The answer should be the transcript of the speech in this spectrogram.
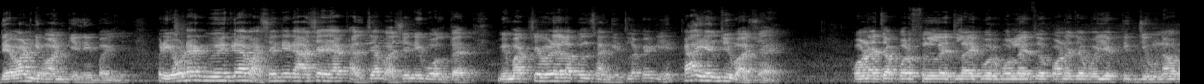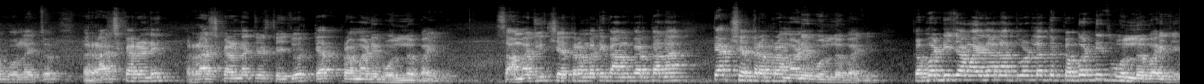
देवाणघेवाण केली पाहिजे. पण एवढ्या वेगळ्या भाषेने अशा या खालच्या भाषेने बोलतायत. मी मागच्या वेळेला पण सांगितलं का हे काय यांची भाषा आहे? कोणाच्या पर्सनल लाईफवर बोलायचं कोणाच्या वैयक्तिक जीवनावर बोलायचं? राजकारण आहे. राजकारणाच्या स्टेजवर त्याचप्रमाणे बोललं पाहिजे. सामाजिक क्षेत्रामध्ये काम करताना त्या क्षेत्राप्रमाणे बोललं पाहिजे. कबड्डीच्या मैदानात पडलं तर कबड्डीच बोललं पाहिजे.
